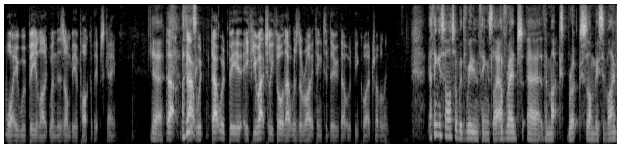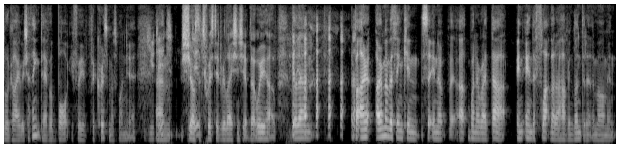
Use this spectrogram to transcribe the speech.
what it would be like when the zombie apocalypse came. Yeah, That that it's- would that would be if you actually thought that was the right thing to do, that would be quite troubling. I think it's also with reading things like I've read uh, the Max Brooks Zombie Survival Guide, which I think Dave I bought you for for Christmas one year. You did. Um, You shows the twisted relationship that we have. But um, but I I remember thinking sitting up uh, when I read that in in the flat that I have in London at the moment,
